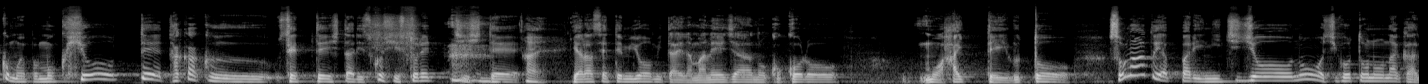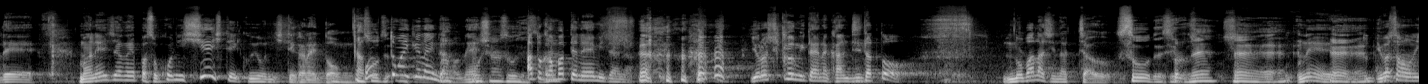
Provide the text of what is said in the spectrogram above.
構もうやっぱ目標って高く設定したり少しストレッチしてはい。やらせてみようみたいなマネージャーの心も入っているとその後やっぱり日常の仕事の中でマネージャーがやっぱそこに支援していくようにしていかないとう本当はいけないんだろうね。あと頑張ってねみたいな。よろしくみたいな感じだと野放しになっちゃう。そうですよね。ええ。ねえ、岩さん、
